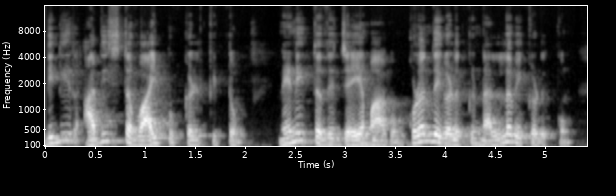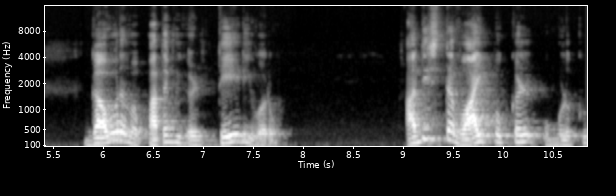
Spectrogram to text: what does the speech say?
திடீர் அதிர்ஷ்ட வாய்ப்புகள் கிட்டும். நினைத்தது ஜெயமாகும். குழந்தைகளுக்கு நல்லவை கொடுக்கும். கௌரவ பதவிகள் தேடி வரும். அதிர்ஷ்ட வாய்ப்புகள் உங்களுக்கு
